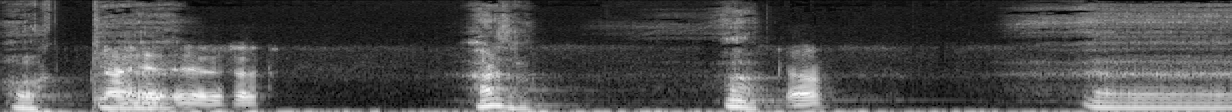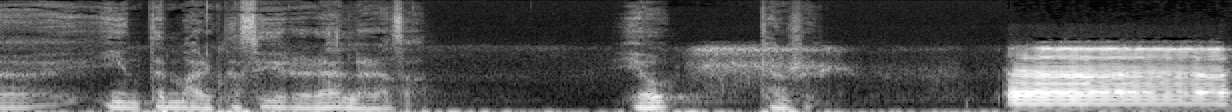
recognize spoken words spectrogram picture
och... nej, eh, är det så att, Är det så? Ja. ja. Eh, inte marknadshyror heller alltså? Jo, kanske. Uh,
